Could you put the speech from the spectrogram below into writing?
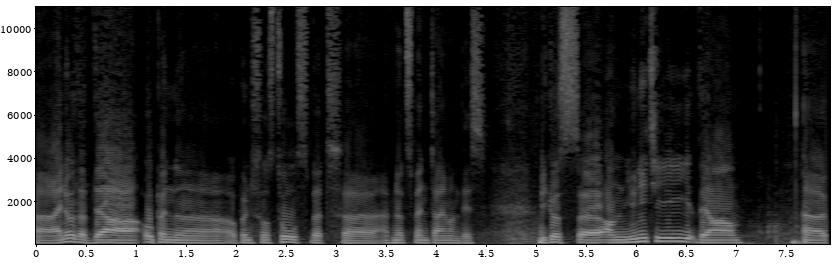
Uh, I know that there are open uh, open source tools, but uh, I've not spent time on this because uh, on Unity there are uh,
